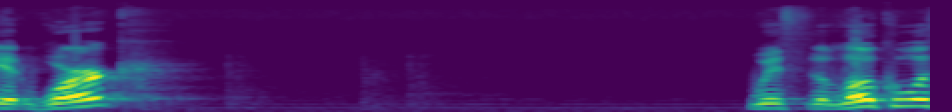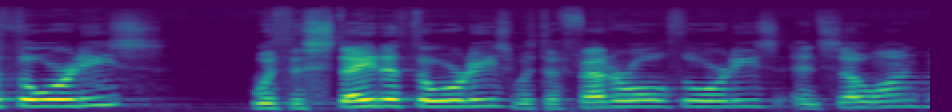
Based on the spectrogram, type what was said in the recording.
at work, with the local authorities with the state authorities, with the federal authorities, and so on.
